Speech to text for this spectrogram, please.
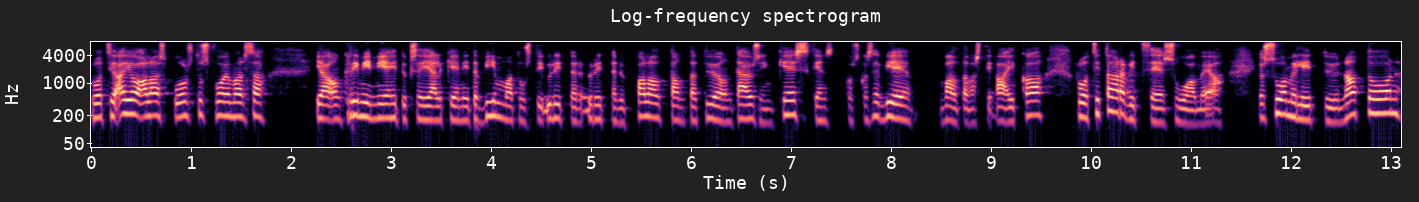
Ruotsi ajoi alas puolustusvoimansa ja on Krimin miehityksen jälkeen niitä vimmatusti yrittänyt, yrittänyt palauttaa, mutta työ on täysin kesken, koska se vie valtavasti aikaa. Ruotsi tarvitsee Suomea. Jos Suomi liittyy NATOon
